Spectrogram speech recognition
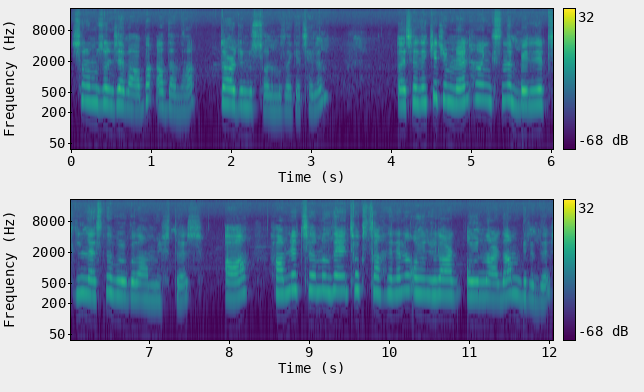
Sorumuzun cevabı Adana. Dördüncü sorumuza geçelim. Aşağıdaki cümlelerin hangisinde belirtili nesne vurgulanmıştır? A. Hamlet çağımızda en çok sahnelenen oyuncular, oyunlardan biridir.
